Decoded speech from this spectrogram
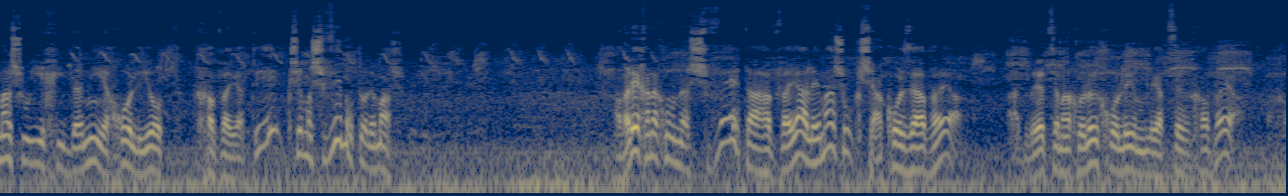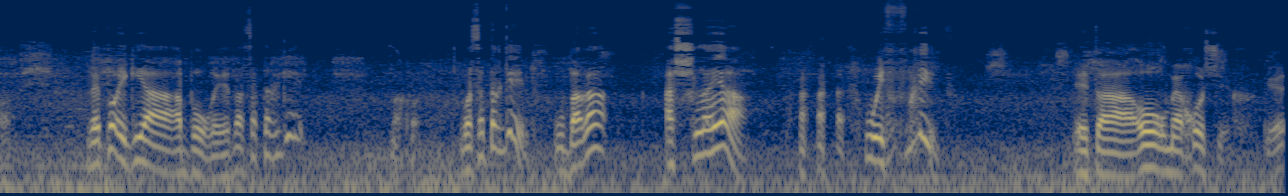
משהו יחידני יכול להיות חווייתי? כשמשווים אותו למשהו. אבל איך אנחנו נשווה את ההוויה למשהו כשהכל זה הוויה? אז בעצם אנחנו לא יכולים לייצר חוויה, נכון? ופה הגיע הבורא ועשה תרגיל, נכון? הוא עשה תרגיל, הוא ברא אשליה, הוא הפריד את האור מהחושך, כן?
